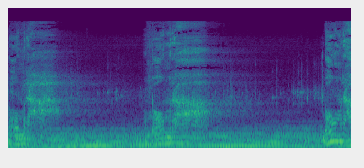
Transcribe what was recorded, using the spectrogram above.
ভোমরা ভোমরা ভোমরা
